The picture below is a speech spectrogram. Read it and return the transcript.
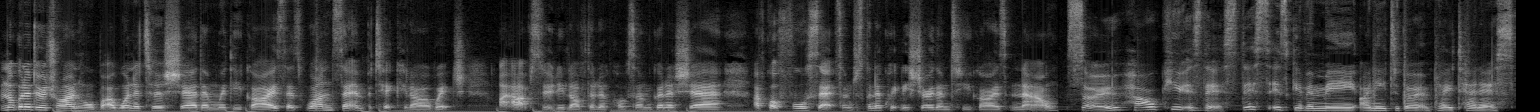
I'm not gonna do a try on haul, but I wanted to share them with you guys. There's one set in particular which I absolutely love the look of. So I'm going to share, I've got four sets. I'm just going to quickly show them to you guys now. So how cute is this? This is giving me, I need to go and play tennis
